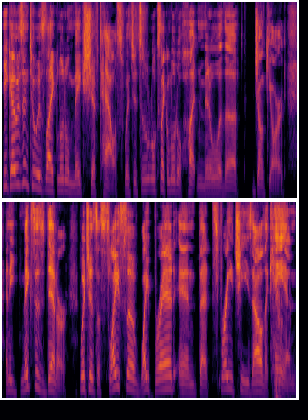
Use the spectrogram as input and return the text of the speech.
he goes into his like little makeshift house, which is, looks like a little hut in the middle of the junkyard, and he makes his dinner, which is a slice of white bread and that spray cheese out of the can.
